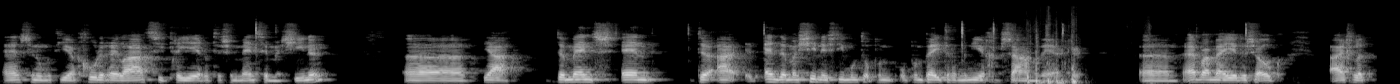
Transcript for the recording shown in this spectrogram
hè, ze noemen het hier een goede relatie creëren tussen mens en machine. ja, de mens en de, en de machines die moeten op een, op een betere manier gaan samenwerken. Hè, waarmee je dus ook eigenlijk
